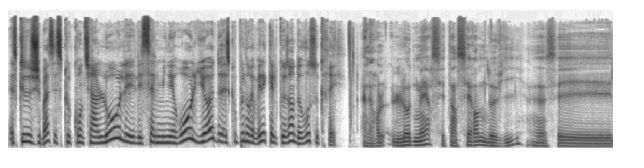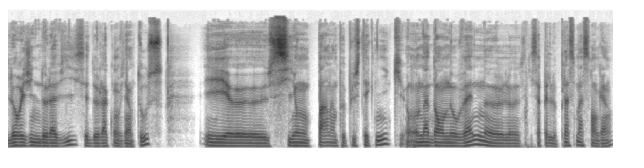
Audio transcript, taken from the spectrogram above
Est-ce que, je sais pas, c'est ce que contient l'eau, les, les sels minéraux, l'iode? Est-ce que vous pouvez nous révéler quelques-uns de vos secrets? Alors, l'eau de mer, c'est un sérum de vie, euh, c'est l'origine de la vie, c'est de là qu'on vient tous. Et euh, si on parle un peu plus technique, on a dans nos veines euh, ce qui s'appelle le plasma sanguin.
